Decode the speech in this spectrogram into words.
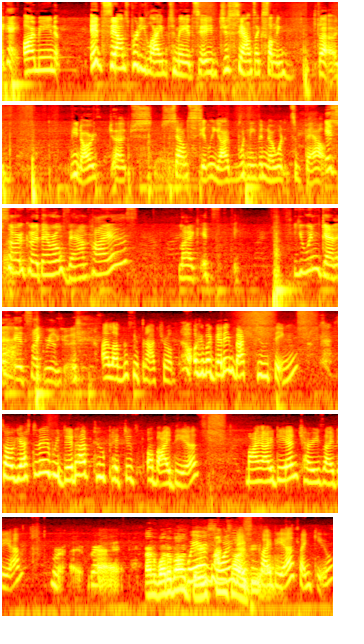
okay. I mean, it sounds pretty lame to me. It's it just sounds like something that you know uh, sounds silly. I wouldn't even know what it's about. It's so good. They're all vampires. Like it's. You wouldn't get it. It's like really good. I love the supernatural. Okay, but getting back to things. So yesterday we did have two pitches of ideas. My idea and Cherry's idea. Right, right. And what about We're Jason's ignoring idea? Jason's idea. Thank you.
